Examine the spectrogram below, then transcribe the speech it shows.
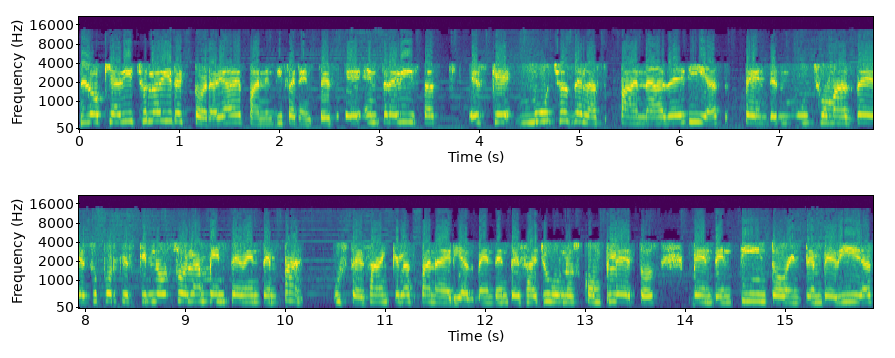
Lo que ha dicho la directora de ADEPAN en diferentes eh, entrevistas es que muchas de las panaderías venden mucho más de eso porque es que no solamente venden pan, Ustedes saben que las panaderías venden desayunos completos, venden tinto, venden bebidas.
